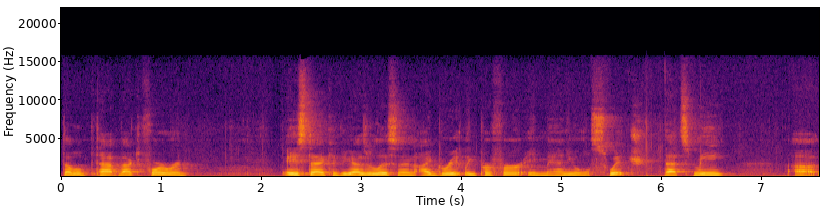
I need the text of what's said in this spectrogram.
double tap back to forward. Acedeck, if you guys are listening, I greatly prefer a manual switch. That's me. Uh,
